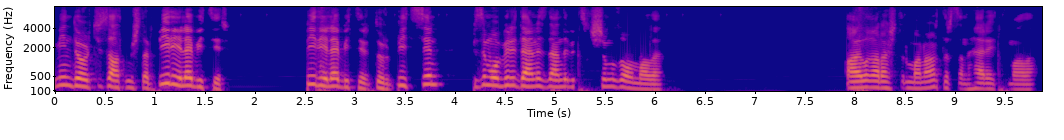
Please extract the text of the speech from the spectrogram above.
1460'da 1 ile bitir. 1 ile bitir. Dur bitsin. Bizim o biri dənizlə də bir çıxışımız olmalı. Aylıq araşdırmanı artırsın hər ehtimala.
